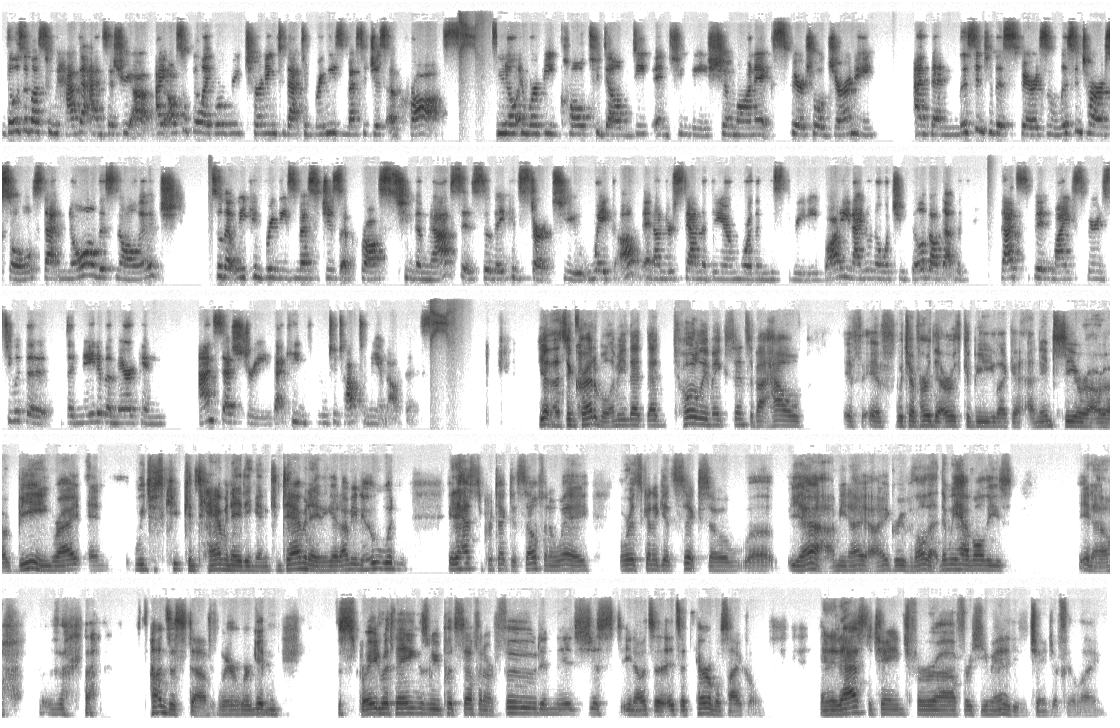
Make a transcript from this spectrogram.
those of us who have that ancestry, uh, I also feel like we're returning to that to bring these messages across, you know, and we're being called to delve deep into the shamanic spiritual journey and then listen to the spirits and listen to our souls that know all this knowledge so that we can bring these messages across to the masses so they can start to wake up and understand that they are more than this 3D body. And I don't know what you feel about that, but that's been my experience too with the, the Native American ancestry that came through to talk to me about this. Yeah, that's incredible. I mean, that that totally makes sense about how if if which I've heard the earth could be like a, an entity or, or a being, right? And we just keep contaminating and contaminating it. I mean, who wouldn't? It has to protect itself in a way, or it's going to get sick. So, uh, yeah, I mean, I, I agree with all that. Then we have all these, you know, tons of stuff where we're getting sprayed with things. We put stuff in our food, and it's just, you know, it's a it's a terrible cycle, and it has to change for uh, for humanity to change. I feel like.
